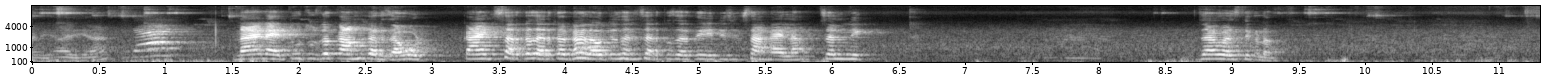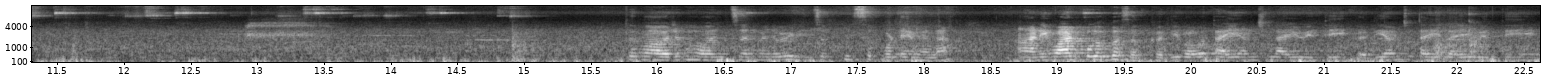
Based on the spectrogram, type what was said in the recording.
आली आली हा. नाही नाही तू तुझं काम कर जा उठ. काय सारखं सारखं घालवतेस आणि सारखं सारखं येते सांगायला. चल निघ. जा बस तिकडं. तर भावाच्या भावांचं आणि माझ्या बहिणीचं खूप सपोर्ट आहे मला. आणि वाट बघत बसत. कधी बाबा ताई आमची लाईव्ह येते कधी आमची ताई लाईव्ह येते.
